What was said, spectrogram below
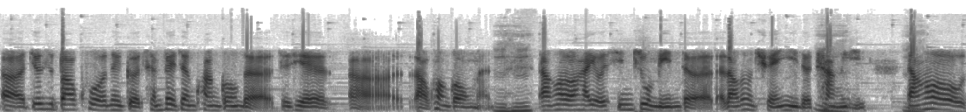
呃就是包括那个尘肺症矿工的这些呃老矿工们。嗯哼。然后还有新著名的劳动权益的倡议。然后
